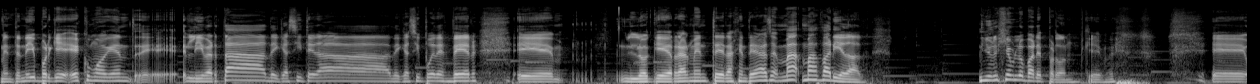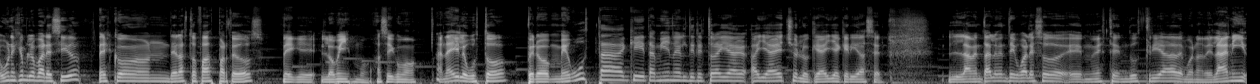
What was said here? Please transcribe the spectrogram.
¿Me entendéis? Porque es como que eh, libertad, de que así te da, de que así puedes ver eh, lo que realmente la gente hace, más, variedad. Y un ejemplo pare perdón, que Eh, un ejemplo parecido es con The Last of Us parte 2, de que lo mismo, así como a nadie le gustó, pero me gusta que también el director haya, haya hecho lo que haya querido hacer. Lamentablemente igual eso en esta industria, de, bueno, del anime,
